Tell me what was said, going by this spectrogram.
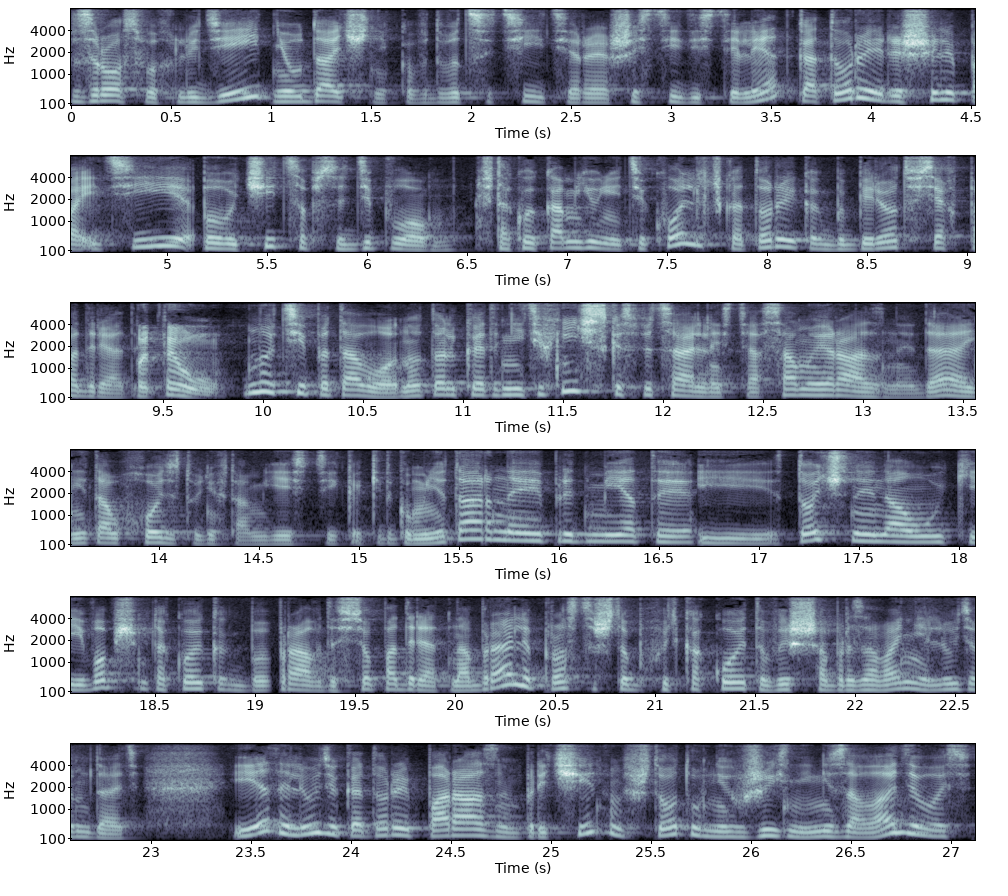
взрослых людей, неудачников 20-60 лет, которые решили пойти получить, собственно, диплом в такой комьюнити-колледж, который как бы берет всех подряд. ПТУ. Ну, типа того. Но только это не технически технической специальности, а самые разные, да, они там ходят, у них там есть и какие-то гуманитарные предметы, и точные науки, и, в общем, такое как бы, правда, все подряд набрали, просто чтобы хоть какое-то высшее образование людям дать. И это люди, которые по разным причинам, что-то у них в жизни не заладилось,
